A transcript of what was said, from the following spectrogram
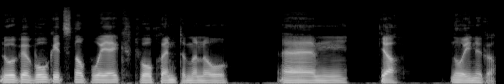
schauen, wo gibt's noch Projekte, wo könnte man noch, ähm, ja, noch reingehen.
